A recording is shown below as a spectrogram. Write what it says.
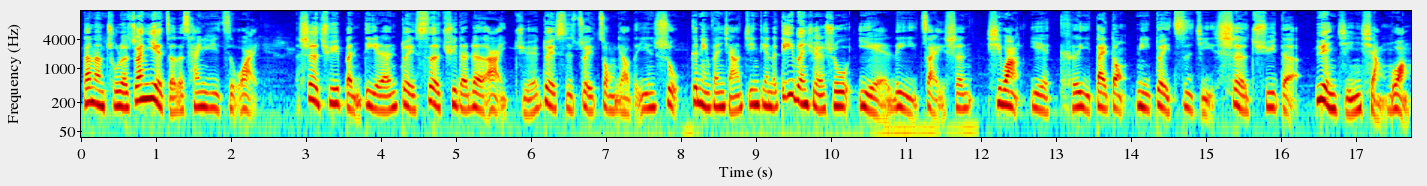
当然，除了专业者的参与之外，社区本地人对社区的热爱绝对是最重要的因素。跟您分享今天的第一本选书《野力再生》。希望也可以带动你对自己社区的愿景想望。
